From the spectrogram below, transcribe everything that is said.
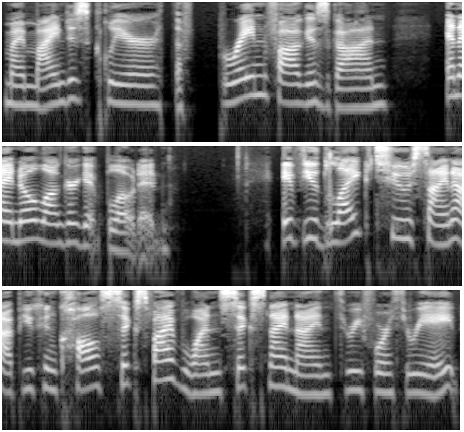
My mind is clear. The brain fog is gone. And I no longer get bloated. If you'd like to sign up, you can call 651 699 3438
